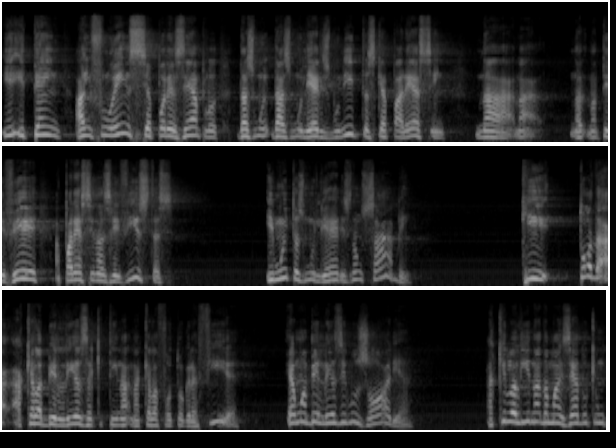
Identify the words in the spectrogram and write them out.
e, e, tem a influência, por exemplo, das, das mulheres bonitas que aparecem na, na, na, na TV, aparecem nas revistas, e muitas mulheres não sabem que toda aquela beleza que tem na, naquela fotografia é uma beleza ilusória. Aquilo ali nada mais é do que um,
